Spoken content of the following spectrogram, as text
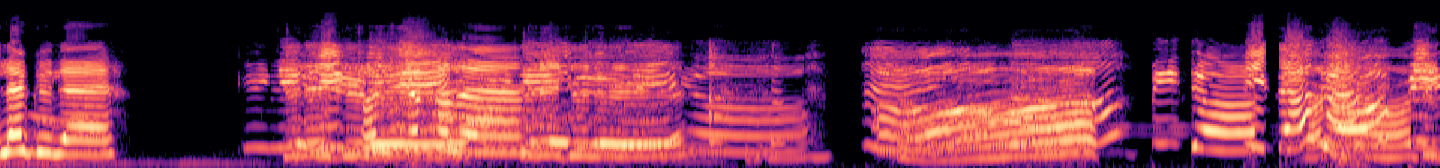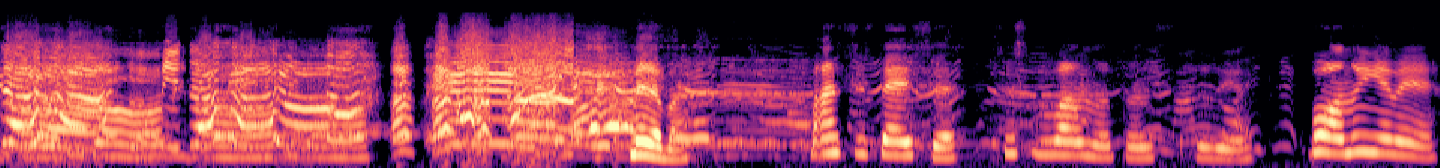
Güle güle. Güle güle. Hoşçakalın. Güle güle. Aa, Bir daha. bir daha, bir daha, bir daha. Merhaba. Ben siz Stacy. Siz babamla tanıştırayım. Bu onun yemeği.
